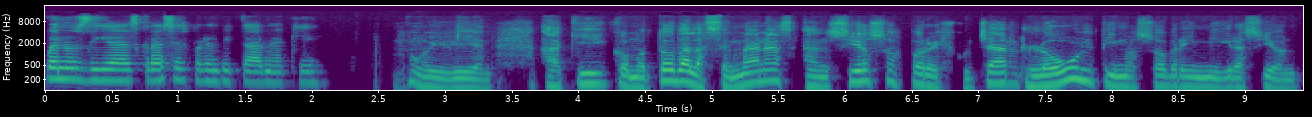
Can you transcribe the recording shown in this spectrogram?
Buenos días, gracias por invitarme aquí. Muy bien. Aquí, como todas las semanas, ansiosos por escuchar lo último sobre inmigración.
